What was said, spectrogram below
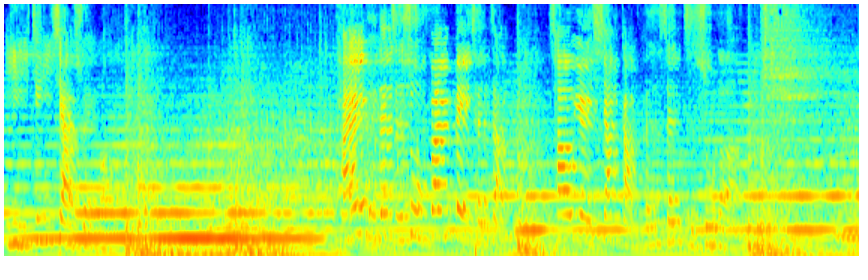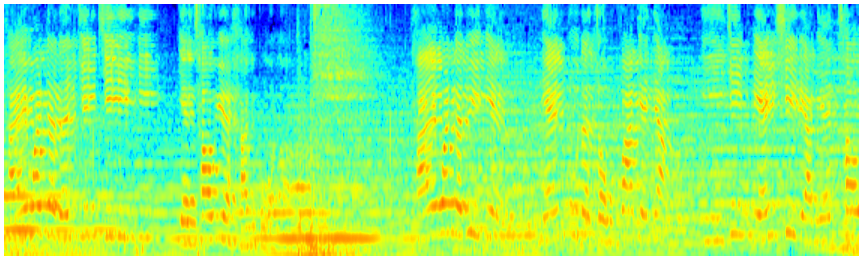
已经下水了。指数了。台湾的人均 GDP 也超越韩国了。台湾的绿电年度的总发电量。已经连续两年超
